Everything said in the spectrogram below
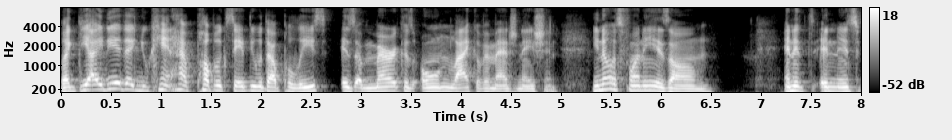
Like the idea that you can't have public safety without police is America's own lack of imagination. You know what's funny is um and it's and it's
